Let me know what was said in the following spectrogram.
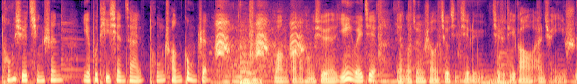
同学情深也不体现在同床共枕。望广大同学引以为戒，严格遵守就寝纪律，切实提高安全意识。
